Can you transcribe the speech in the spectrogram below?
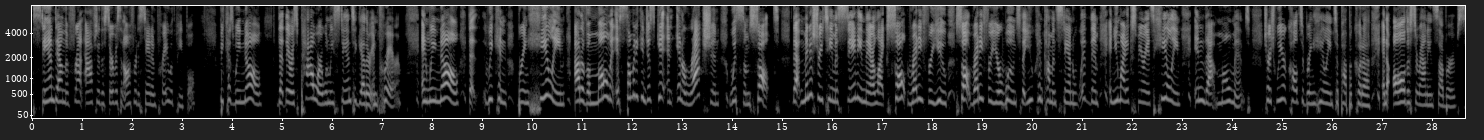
stand down the front after the service and offer to stand and pray with people? Because we know that there is power when we stand together in prayer. And we know that we can bring healing out of a moment if somebody can just get an interaction with some salt. That ministry team is standing there like salt ready for you, salt ready for your wounds, so that you can come and stand with them and you might experience healing in that moment. Church, we are called to bring healing to Papakura and all the surrounding suburbs.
